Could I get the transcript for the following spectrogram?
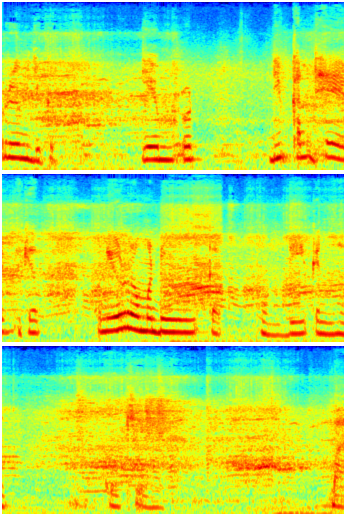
เริ่มอยู่กับเกมรถดิฟคันเทพนะครับ วันนี้เรามาดูกับผมดีฟกันครับ โอเคบา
